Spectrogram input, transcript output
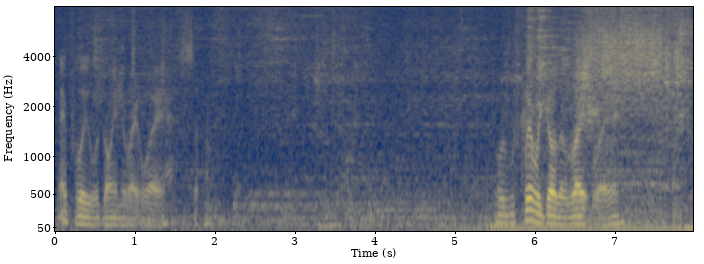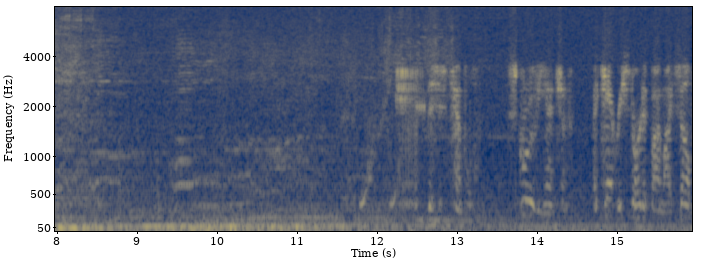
Thankfully, we're going the right way, so. Well, before we go the right way. This is Temple. Screw the engine. I can't restart it by myself,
